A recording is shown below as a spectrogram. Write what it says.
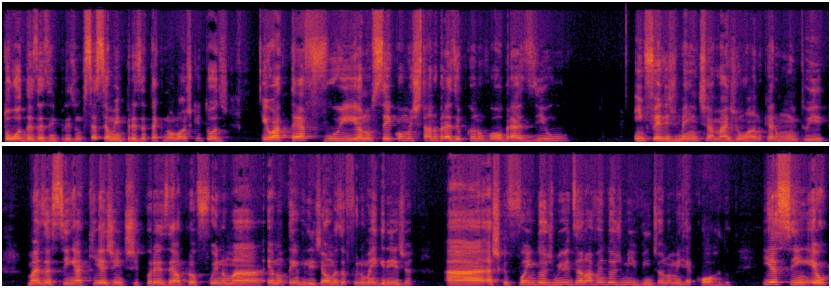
todas as empresas. Não precisa ser uma empresa tecnológica, em todas. Eu até fui, eu não sei como está no Brasil, porque eu não vou ao Brasil, infelizmente, há mais de um ano, quero muito ir. Mas, assim, aqui a gente, por exemplo, eu fui numa. Eu não tenho religião, mas eu fui numa igreja, acho que foi em 2019 ou em 2020, eu não me recordo. E, assim, eu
